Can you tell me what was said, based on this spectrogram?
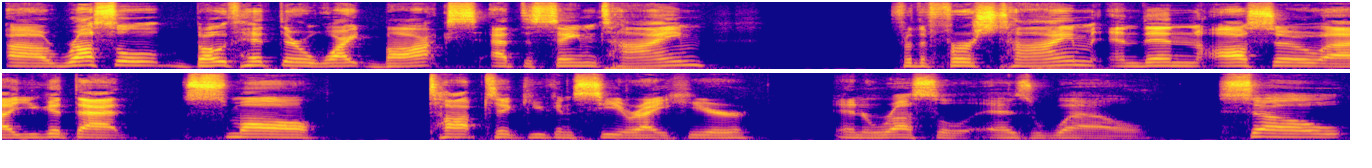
uh, Russell both hit their white box at the same time for the first time. And then also uh, you get that small top tick you can see right here and Russell as well. So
